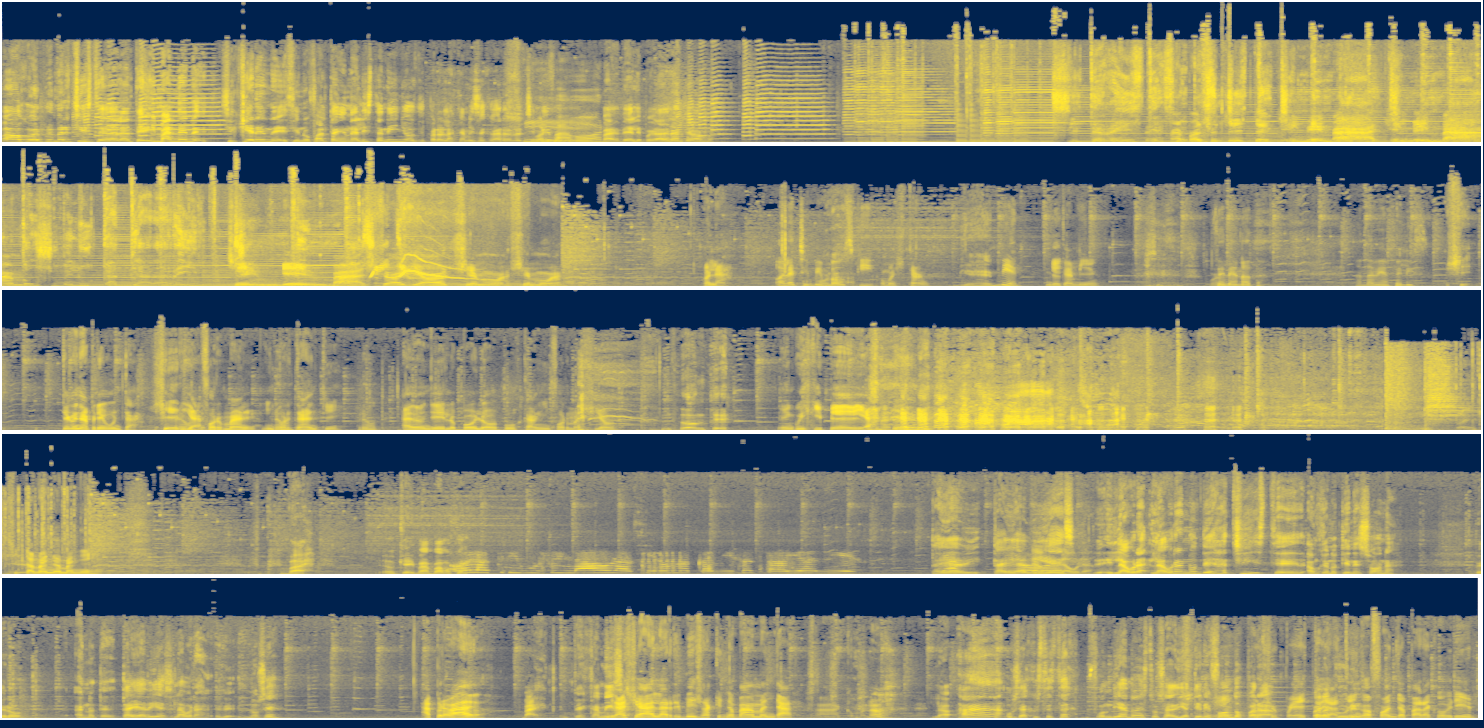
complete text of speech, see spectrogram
Vamos con el primer chiste, adelante. Y manden, si quieren, eh, si nos faltan en la lista niños, para las camisas que va a regalar Sí, Chimbiba. por favor. Vale, dele, pues adelante, vamos. Si te reíste Va por su chiste. Chimbimba, chimbimba. con su peluca te hará reír. Chimbimba, soy yo, Chemoa, Chemoa. Hola, Hola, Chimbimbowski. ¿cómo están? Bien. Bien, Yo también. se le nota. Anda bien feliz. Sí. Tengo una pregunta seria, formal, importante. Pregunta. ¿A dónde los bolos buscan información? ¿Dónde? En Wikipedia. si toman, no manejen. Va. Ok, va- vamos con. Hola tribu, soy Laura, quiero una camisa talla 10. Talla, talla Laura, 10. Laura. Y Laura, Laura nos deja chistes, aunque no tiene zona. Pero, anote, talla 10, Laura. Eh, No sé. Aprobado. Vaya, es camisa. Gracias a las revistas que nos van a mandar. Ah, ¿cómo no? La- ah, o sea que usted está fondeando esto. O sea, ya tiene fondos para, Por supuesto, para ya cubrir. tengo fondos para cubrir.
